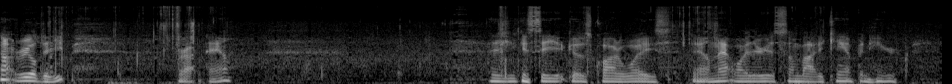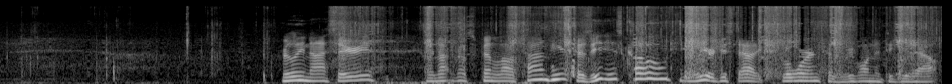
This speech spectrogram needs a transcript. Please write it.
not real deep right now As you can see, it goes quite a ways down that way. There is somebody camping here. Really nice area. We're not going to spend a lot of time here because it is cold and we are just out exploring because we wanted to get out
